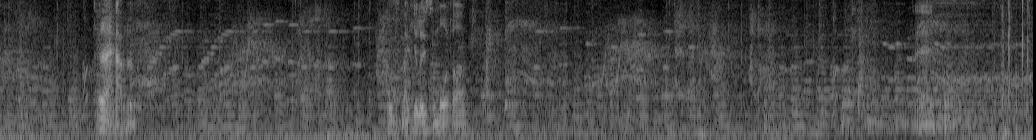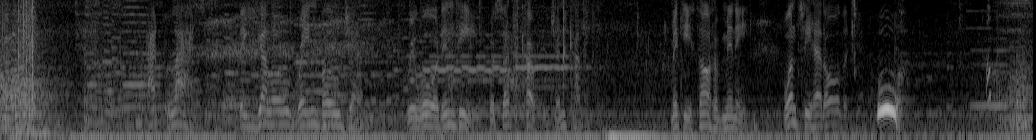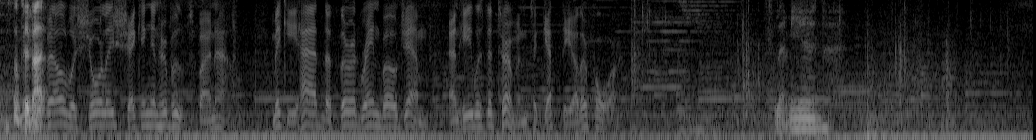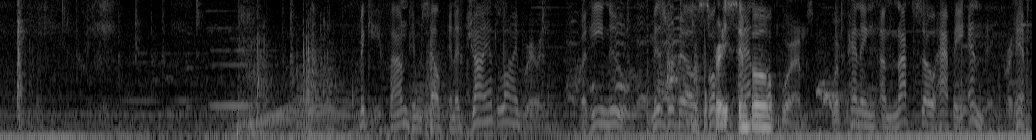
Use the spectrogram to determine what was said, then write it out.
It ain't happening. We'll just make you lose some more time. Reward indeed for such courage and cunning. Mickey thought of Minnie. Once he had all the gems. Woo. It's not too Mr. bad. Bell was surely shaking in her boots by now. Mickey had the third rainbow gem, and he was determined to get the other four. Let me in. Found himself in a giant library, but he knew This is pretty simple. bookworms were penning a not so happy ending for him.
